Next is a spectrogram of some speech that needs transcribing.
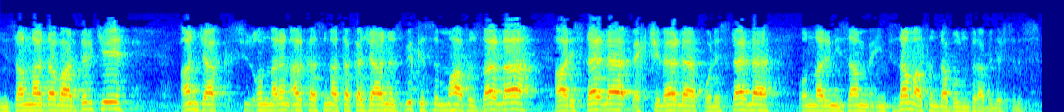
İnsanlarda vardır ki ancak siz onların arkasına takacağınız bir kısım muhafızlarla, harislerle, bekçilerle, polislerle onları nizam ve intizam altında bulundurabilirsiniz.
